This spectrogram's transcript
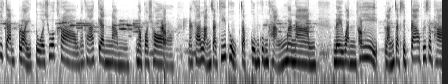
มีการปล่อยตัวชั่วคราวนะคะ แกนนำนปชครับนะคะ หลังจากที่ถูกจับกลุ่มคุมขังมานานในวันที่หลังจาก 19 พฤษภา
